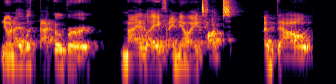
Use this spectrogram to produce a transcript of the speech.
you know, when I look back over my life, I know I talked about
